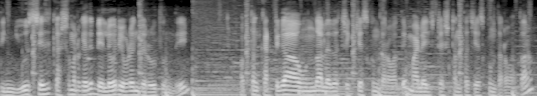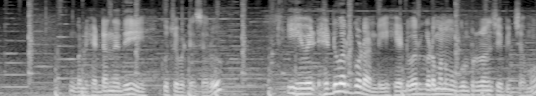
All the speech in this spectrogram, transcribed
దీన్ని యూస్ చేసి కస్టమర్కి అయితే డెలివరీ ఇవ్వడం జరుగుతుంది. మొత్తం కరెక్ట్గా ఉందా లేదా చెక్ చేసుకున్న తర్వాత మైలేజ్ టెస్ట్ అంతా చేసుకున్న తర్వాత ఇంకొన్ని హెడ్ అనేది కూర్చోబెట్టేశారు. ఈ హెడ్ వర్క్ కూడా అండి హెడ్ వర్క్ కూడా మనం గుంటూరులోనే చేపించాము.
